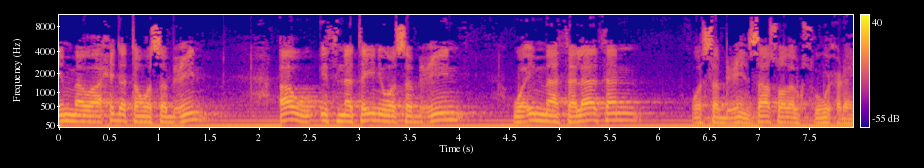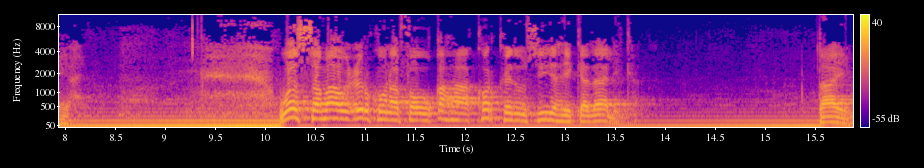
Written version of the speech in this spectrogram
ima waaxidatan wa sabciin aw inatayni wa sabciin wa ima alaaa wa sabciin saasuu hadalku isugu xidhan yahay wاsamaau cirkuna fowqahaa korkeeduu sii yahay kadalika ayb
